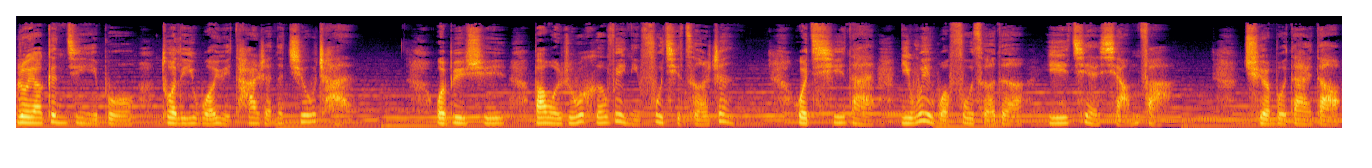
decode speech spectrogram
若要更进一步脱离我与他人的纠缠，我必须把我如何为你负起责任，我期待你为我负责的一切想法。全部带到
